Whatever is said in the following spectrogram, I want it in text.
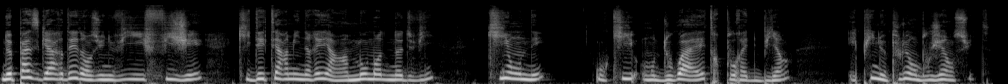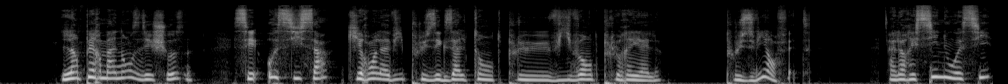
Ne pas se garder dans une vie figée qui déterminerait à un moment de notre vie qui on est ou qui on doit être pour être bien, et puis ne plus en bouger ensuite. L'impermanence des choses, c'est aussi ça qui rend la vie plus exaltante, plus vivante, plus réelle. Plus vie en fait. Alors et si nous aussi,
